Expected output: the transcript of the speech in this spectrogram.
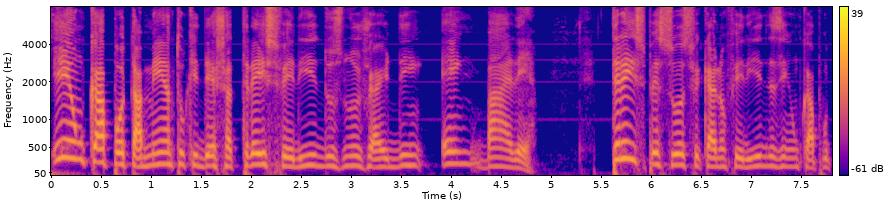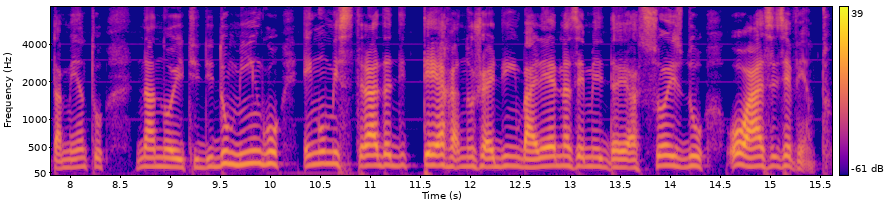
E um capotamento que deixa três feridos no jardim em Baré. Três pessoas ficaram feridas em um capotamento na noite de domingo em uma estrada de terra no Jardim Baré, nas imediações do Oasis Evento.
